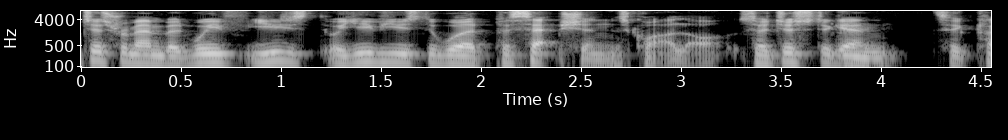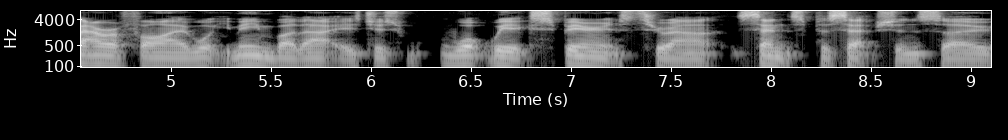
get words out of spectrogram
just remembered we've used or you've used the word perceptions quite a lot. So just mm. again mm. To clarify what you mean by that is just what we experience through our sense perception. So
